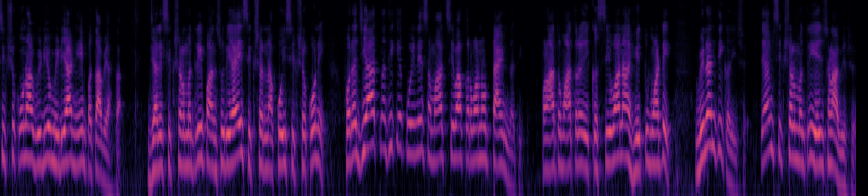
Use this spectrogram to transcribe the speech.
શિક્ષકોના વીડિયો મીડિયાને બતાવ્યા હતા. જ્યારે શિક્ષણ મંત્રી પાનસુરિયાએ શિક્ષણના કોઈ શિક્ષકોને ફરજિયાત નથી કે કોઈને સમાજ સેવા કરવાનો ટાઈમ નથી, પણ આ તો માત્ર એક સેવાના હેતુ માટે વિનંતી કરી છે. તેમ શિક્ષણ મંત્રીએ જણાવ્યું છે.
